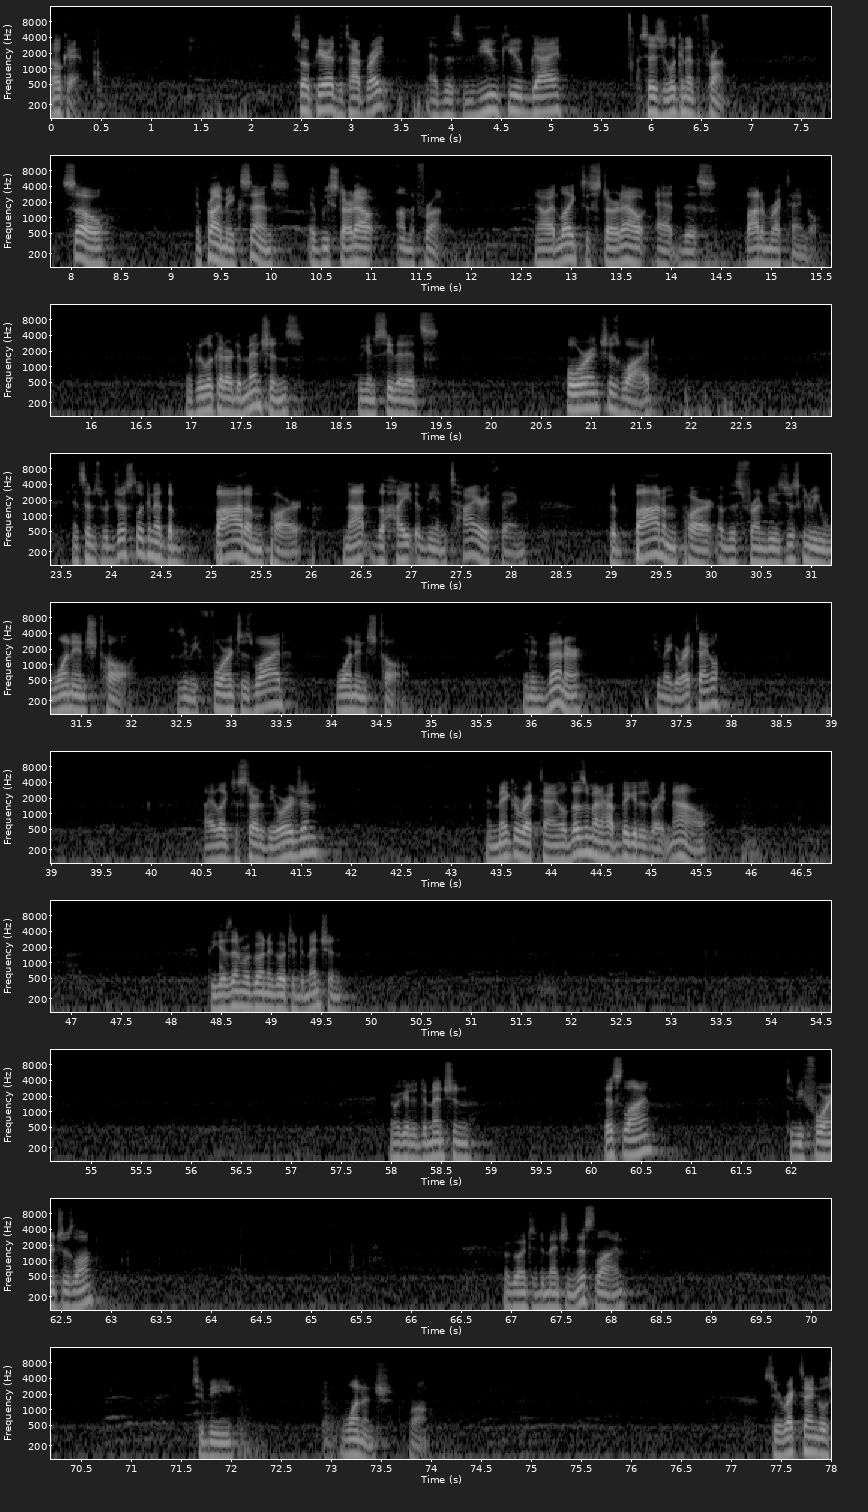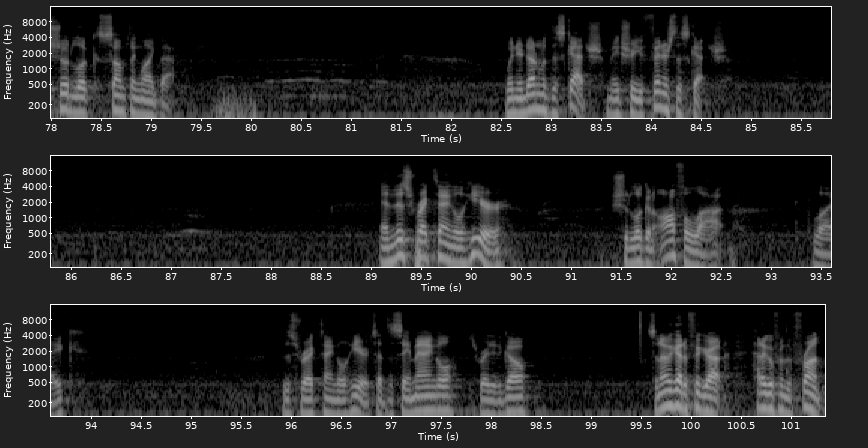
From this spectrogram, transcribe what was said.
Okay. So up here at the top right, at this view cube guy, says you're looking at the front. So it probably makes sense if we start out on the front. Now I'd like to start out at this bottom rectangle. If we look at our dimensions, we can see that it's four inches wide. And since we're just looking at the bottom part, not the height of the entire thing, the bottom part of this front view is just going to be one inch tall. So it's going to be four inches wide, one inch tall. In Inventor, if you make a rectangle, I like to start at the origin and make a rectangle. It doesn't matter how big it is right now, because then we're going to go to dimension. We're going to dimension this line to be four inches long. We're going to dimension this line to be one inch long. So your rectangle should look something like that. When you're done with the sketch, make sure you finish the sketch. And this rectangle here should look an awful lot like this rectangle here. It's at the same angle. It's ready to go. So now we've got to figure out how to go from the front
